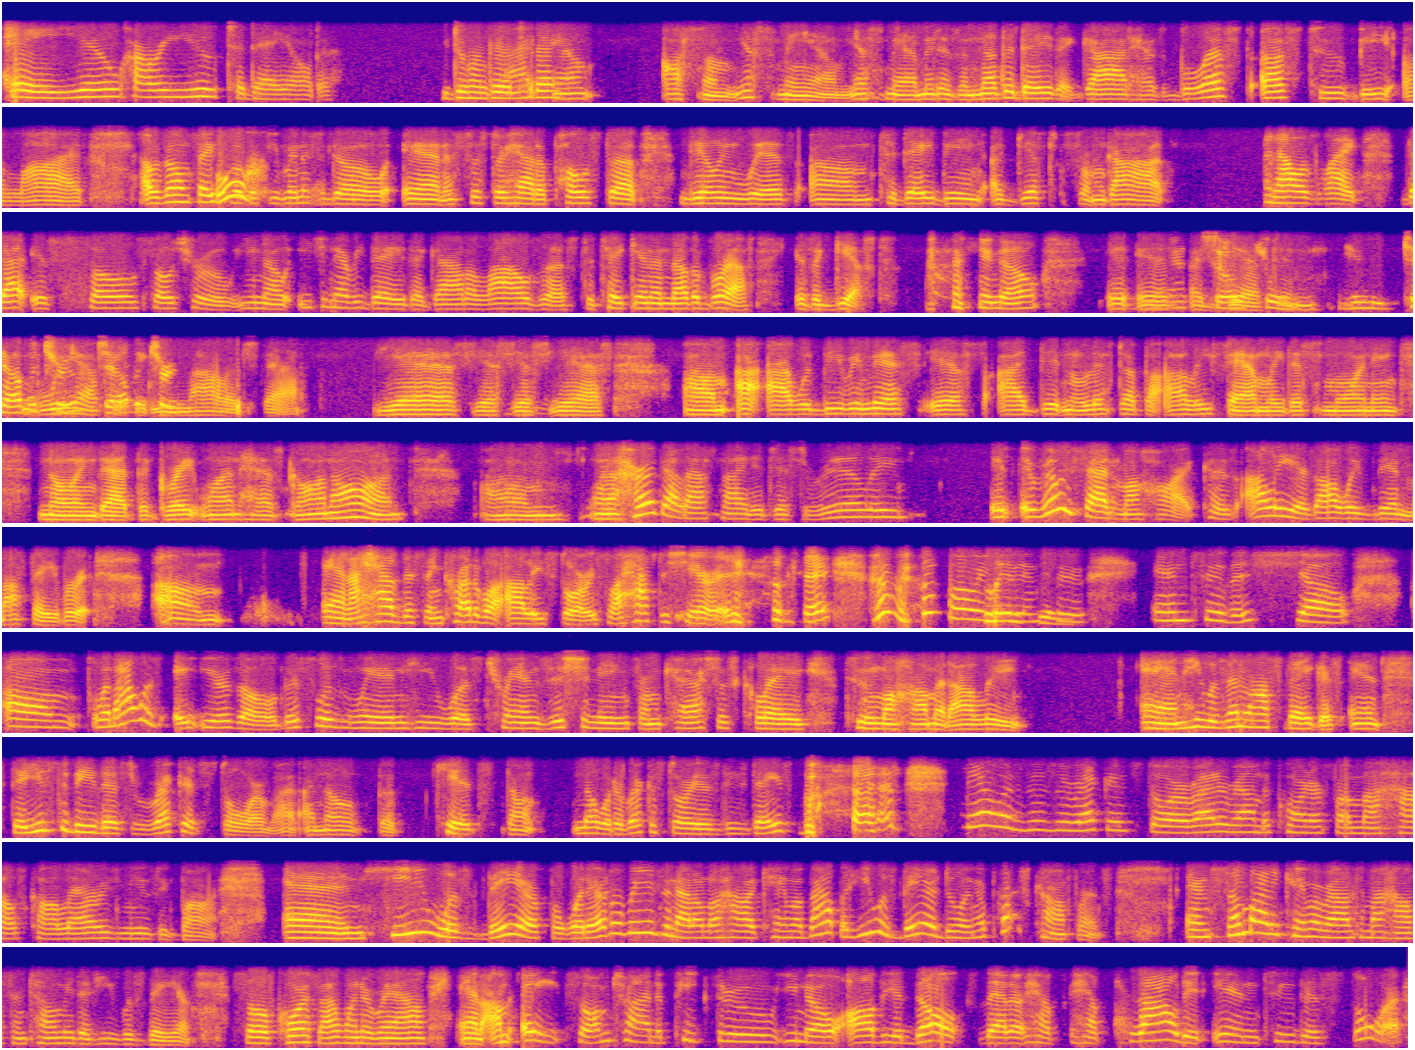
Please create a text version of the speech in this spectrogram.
Hey, you. How are you today, Elder? You doing good I today? am awesome. Yes, ma'am. Yes, ma'am. It is another day that God has blessed us to be alive. I was on Facebook Ooh. a few minutes ago, and a sister had a post up dealing with um, today being a gift from God. And I was like, that is so, so true. You know, each and every day that God allows us to take in another breath is a gift. you know, it is That's a so gift. true. And You tell the we truth. have Tell to the truth. acknowledge that. Yes, yes, yes, yes. Um, I, I would be remiss if I didn't lift up the Ali family this morning, knowing that the great one has gone on. Um, when I heard that last night, it just really, it, it really saddened my heart because Ali has always been my favorite. Um, and I have this incredible Ali story, so I have to share it, okay? Before we get Please into into the show. Um, when I was eight years old, this was when he was transitioning from Cassius Clay to Muhammad Ali. And he was in Las Vegas, and there used to be this record store. I, I know the kids don't know what a record store is these days, but there was this record store right around the corner from my house called Larry's Music Bar. And he was there for whatever reason. I don't know how it came about, but he was there doing a press conference. And somebody came around to my house and told me that he was there. So of course I went around and I'm eight, so I'm trying to peek through, you know, all the adults that are have have crowded into this store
